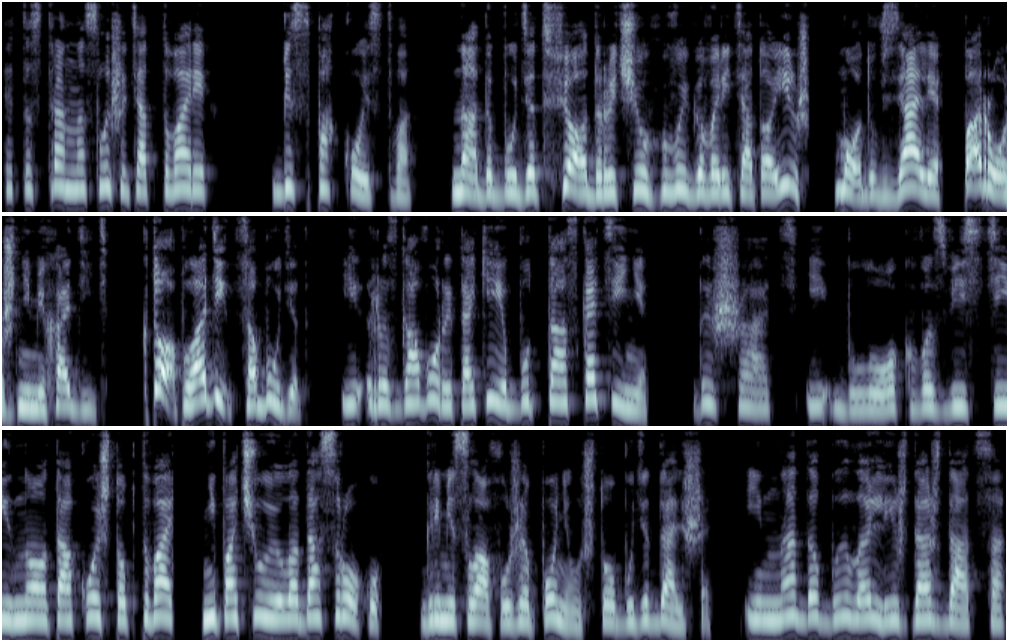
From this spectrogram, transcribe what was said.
Это странно слышать от твари беспокойство. Надо будет Федорычу выговорить, а то ишь, моду взяли, порожними ходить. Кто плодиться будет? И разговоры такие, будто о скотине. Дышать и блок возвести, но такой, чтоб тварь не почуяла до сроку. Гремислав уже понял, что будет дальше, и надо было лишь дождаться.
